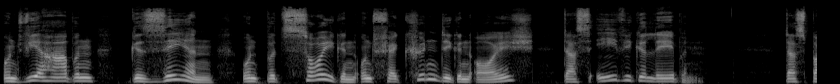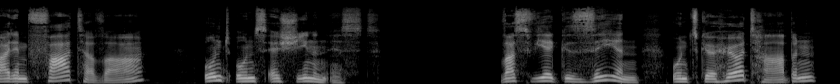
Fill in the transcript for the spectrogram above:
Und wir haben gesehen und bezeugen und verkündigen euch das ewige Leben, das bei dem Vater war und uns erschienen ist. Was wir gesehen und gehört haben,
